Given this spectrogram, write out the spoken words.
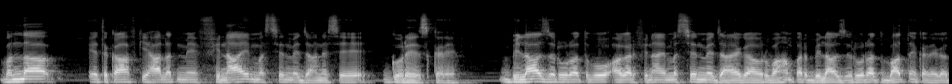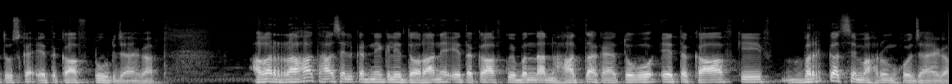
بندہ اعتکاف کی حالت میں فنائے مسجد میں جانے سے گریز کرے۔ بلا ضرورت وہ اگر فنائے مسجد میں جائے گا اور وہاں پر بلا ضرورت باتیں کرے گا تو اس کا اعتکاف ٹوٹ جائے گا۔ اگر راحت حاصل کرنے کے لیے دوران اعتکاف کوئی بندہ نہاتا ہے تو وہ اعتکاف کی برکت سے محروم ہو جائے گا۔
